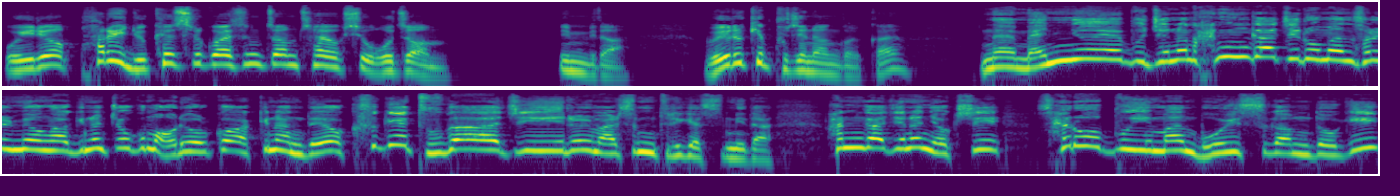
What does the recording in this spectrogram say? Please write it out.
오히려 8위 뉴캐슬과의 승점 차 역시 5점입니다. 왜 이렇게 부진한 걸까요? 네, 맨유의 부진은 한 가지로만 설명하기는 조금 어려울 것 같긴 한데요. 크게 두 가지를 말씀드리겠습니다. 한 가지는 역시 새로 부임한 모이스 감독이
